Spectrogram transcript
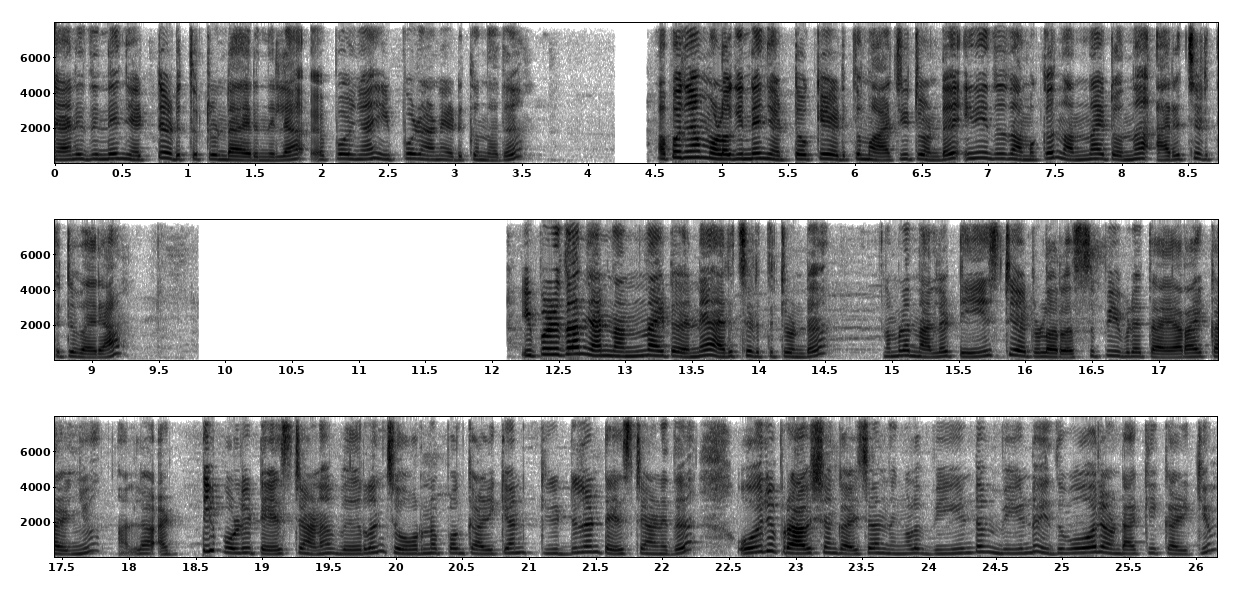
ഞാൻ ഇതിന്റെ ഞെട്ട് എടുത്തിട്ടുണ്ടായിരുന്നില്ല. അപ്പോൾ ഞാൻ ഇപ്പോഴാണ് എടുക്കുന്നത്. അപ്പോൾ ഞാൻ മുളകിന്റെ ഞെട്ടൊക്കെ എടുത്ത് മാറ്റിയിട്ടുണ്ട്. ഇനി ഇത് നമുക്ക് നന്നായിട്ടൊന്ന് അരച്ചെടുത്തിട്ട് വരാം. ഇപ്പോഴിതാ ഞാൻ നന്നായിട്ട് തന്നെ അരച്ചെടുത്തിട്ടുണ്ട്. നമ്മുടെ നല്ല ടേസ്റ്റി ആയിട്ടുള്ള റെസിപ്പി ഇവിടെ തയ്യാറായി കഴിഞ്ഞു. നല്ല അടിപൊളി ടേസ്റ്റാണ് വെറും ചോറിനൊപ്പം കഴിക്കാൻ കിഡിലൻ ടേസ്റ്റാണിത് ഒരു പ്രാവശ്യം കഴിച്ചാൽ നിങ്ങൾ വീണ്ടും വീണ്ടും ഇതുപോലെ ഉണ്ടാക്കി കഴിക്കും.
